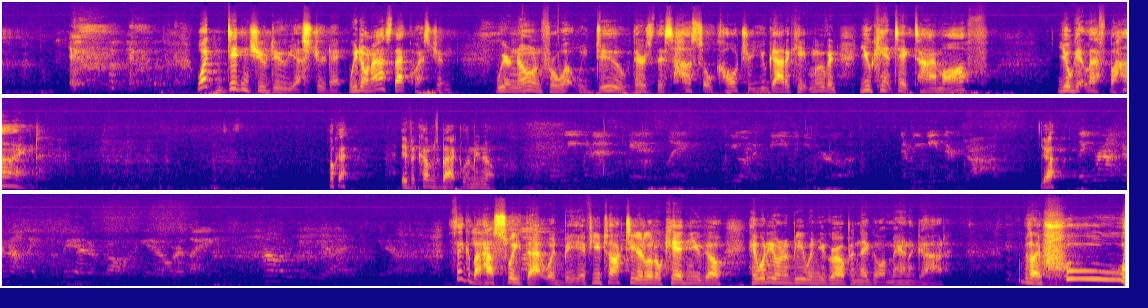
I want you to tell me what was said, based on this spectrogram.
What didn't you do yesterday? We don't ask that question. We're known for what we do. There's this hustle culture. You got to keep moving. You can't take time off, you'll get left behind. Okay. If it comes back, let me know. Well, we even ask kids, like, what do you want to be when you grow up? And we mean their job. Yeah? Like, we're not, they're not like, a man or God, you know, or like, I want to be, a, you know, Think about how sweet that would be. If you talk to your little kid and you go, hey, what do you want to be when you grow up? And they go, a man of God. You'd be like, whoo,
